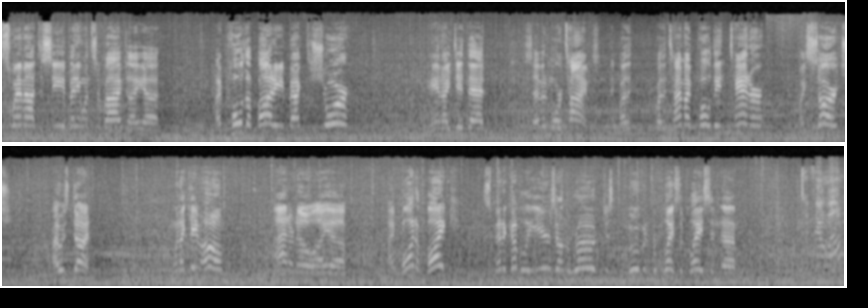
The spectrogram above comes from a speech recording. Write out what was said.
I swam out to see if anyone survived. I, uh, I pulled a body back to shore, and I did that seven more times. And by the, by the time I pulled in Tanner, my Sarge, I was done. When I came home, I don't know, I, uh, I bought a bike, spent a couple of years on the road, just moving from place to place, and, um, To farewell?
